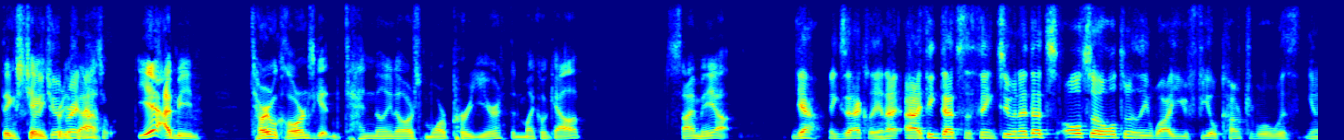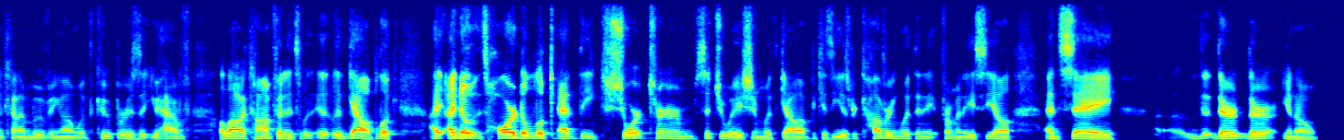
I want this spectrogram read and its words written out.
things change pretty, pretty right fast. Now. Yeah, I mean, Terry McLaurin's getting ten million dollars more per year than Michael Gallup. Sign me up. Yeah, exactly. And I, I think that's the thing too. And that's also ultimately why you feel comfortable with, you know, kind of moving on with Cooper is that you have a lot of confidence with, with Gallup. Look, I, I know it's hard to look at the short term situation with Gallup because he is recovering with an, from an ACL and say, they're they're you know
